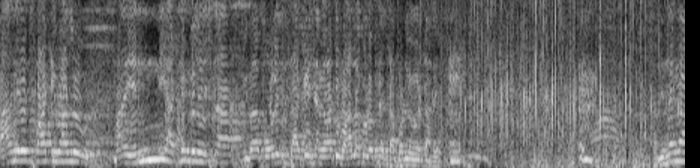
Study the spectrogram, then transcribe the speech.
కాంగ్రెస్ పార్టీ వాళ్ళు మనం ఎన్ని అడ్డంకులు వేసినా ఇవాళ పోలీసులు సహకరించారు కాబట్టి వాళ్ళకు కూడా ఒకసారి చప్పట్లు కొట్టాలి. నిజంగా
